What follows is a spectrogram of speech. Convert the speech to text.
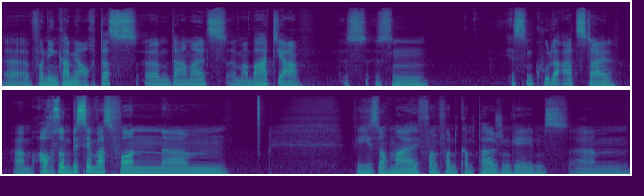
äh, von denen kam ja auch das ähm, damals. Ähm, aber hat ja, ist, ist, ein, ist ein cooler Artstyle. Ähm, auch so ein bisschen was von, ähm, wie hieß nochmal, von, von Compulsion Games. Ähm,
